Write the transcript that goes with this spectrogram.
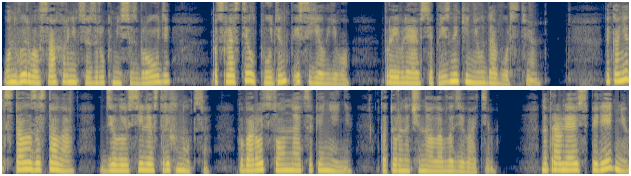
Он вырвал сахарницу из рук миссис Броуди, подсластил пудинг и съел его, проявляя все признаки неудовольствия. Наконец встала за стола, делая усилия встряхнуться — побороть сонное оцепенение, которое начинало овладевать им. Направляясь в переднюю,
